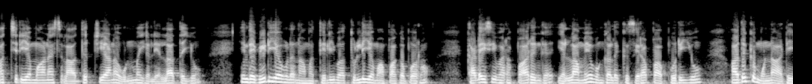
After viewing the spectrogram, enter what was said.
ஆச்சரியமான சில அதிர்ச்சியான உண்மைகள் எல்லாத்தையும் இந்த வீடியோவில் நாம் தெளிவாக துல்லியமாக பார்க்க போகிறோம் கடைசி வர பாருங்க எல்லாமே உங்களுக்கு சிறப்பாக புரியும். அதுக்கு முன்னாடி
